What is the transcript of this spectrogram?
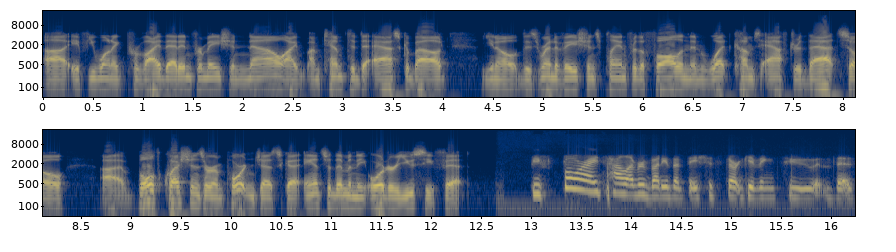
Uh, if you want to provide that information now, I, I'm tempted to ask about, you know, these renovations planned for the fall and then what comes after that. So uh, both questions are important, Jessica. Answer them in the order you see fit. Before I tell everybody that they should start giving to this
